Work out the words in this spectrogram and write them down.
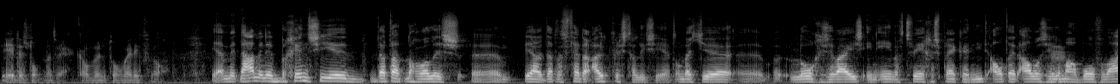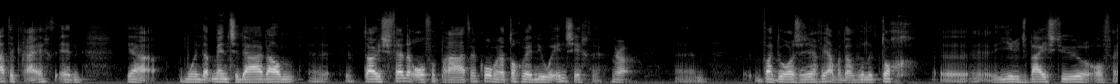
eerder stoppen met werken, of willen toch, weet ik veel. Ja, met name in het begin zie je dat dat nog wel eens, uh, ja, dat het verder uitkristalliseert. Omdat je uh, logischerwijs in één of twee gesprekken niet altijd alles helemaal boven water krijgt. En ja, op het moment dat mensen daar dan uh, thuis verder over praten, komen er toch weer nieuwe inzichten. Ja. Um, waardoor ze zeggen, ja, maar dan wil ik toch uh, hier iets bijsturen. Of hè,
